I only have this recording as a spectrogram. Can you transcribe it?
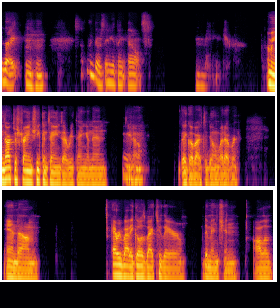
right, hmm I don't think there was anything else major. I mean, Doctor Strange, he contains everything, and then you know Mhm. they go back to doing whatever and um everybody goes back to their dimension all of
